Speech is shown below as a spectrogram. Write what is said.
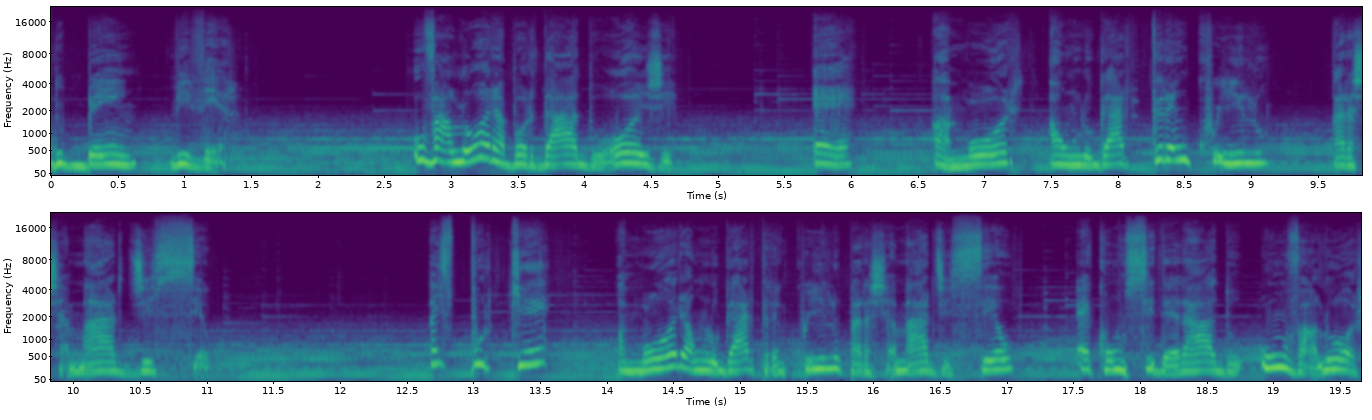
do bem viver. O valor abordado hoje é amor a um lugar tranquilo para chamar de seu. Mas por que amor a um lugar tranquilo para chamar de seu é considerado um valor?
